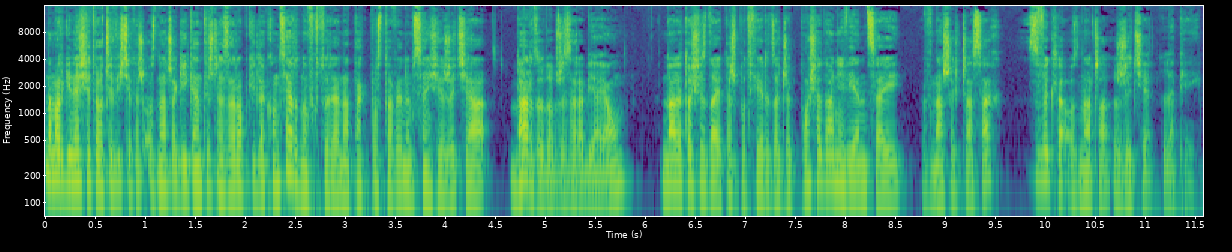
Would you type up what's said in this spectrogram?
Na marginesie to oczywiście też oznacza gigantyczne zarobki dla koncernów, które na tak postawionym sensie życia bardzo dobrze zarabiają, no ale to się zdaje też potwierdzać, że posiadanie więcej w naszych czasach zwykle oznacza życie lepiej.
